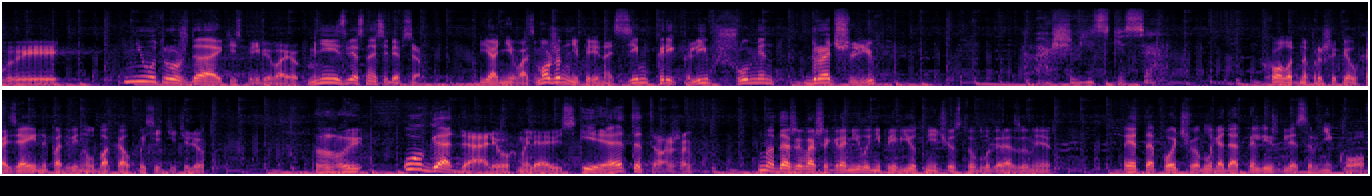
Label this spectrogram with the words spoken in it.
«Вы...» «Не утруждайтесь», — перебиваю. «Мне известно о себе все. Я невозможен, непереносим, криклив, шумен, дрочлив». «Ваш виски, сэр», Холодно прошипел хозяин и подвинул бокал посетителю. «Вы угадали, ухмыляюсь, и это тоже. Но даже ваши громилы не привьют мне чувство благоразумия. Эта почва благодатна лишь для сорняков.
